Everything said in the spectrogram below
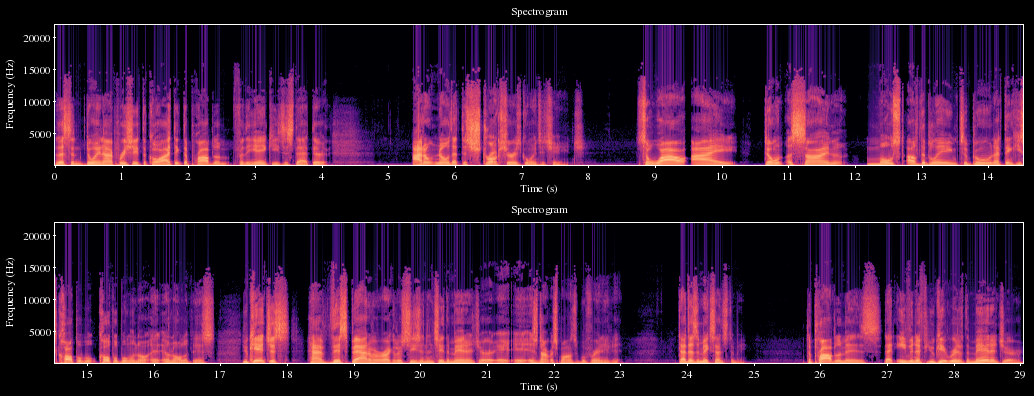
listen, Dwayne, I appreciate the call. I think the problem for the Yankees is that they're. I don't know that the structure is going to change. So while I don't assign most of the blame to Boone, I think he's culpable culpable in all in, in all of this. You can't just have this bad of a regular season and say the manager is not responsible for any of it. That doesn't make sense to me. The problem is that even if you get rid of the manager,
